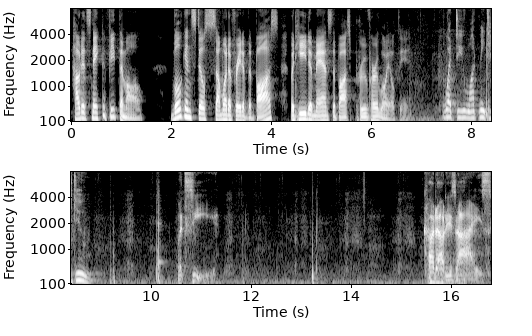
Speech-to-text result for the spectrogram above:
how did Snake defeat them all? Volgin's still somewhat afraid of the boss, but he demands the boss prove her loyalty. What do you want me to do? Let's see. cut out his eyes.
